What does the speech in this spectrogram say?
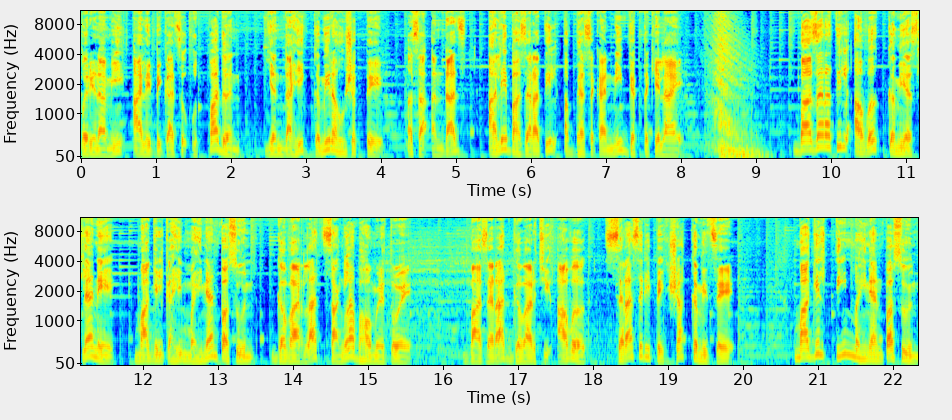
परिणामी आले पिकाचं उत्पादन यंदाही कमी राहू शकते असा अंदाज आले बाजारातील अभ्यासकांनी व्यक्त केलाय. बाजारातील आवक कमी असल्याने मागील काही महिन्यांपासून गवारला चांगला भाव मिळतोय. बाजारात गवारची आवक सरासरीपेक्षा कमीच आहे. मागील तीन महिन्यांपासून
